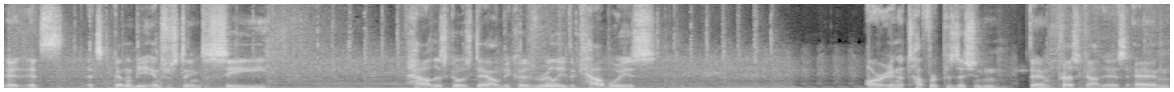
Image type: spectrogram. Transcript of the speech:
It, it's it's going to be interesting to see how this goes down because really the Cowboys are in a tougher position than Prescott is, and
